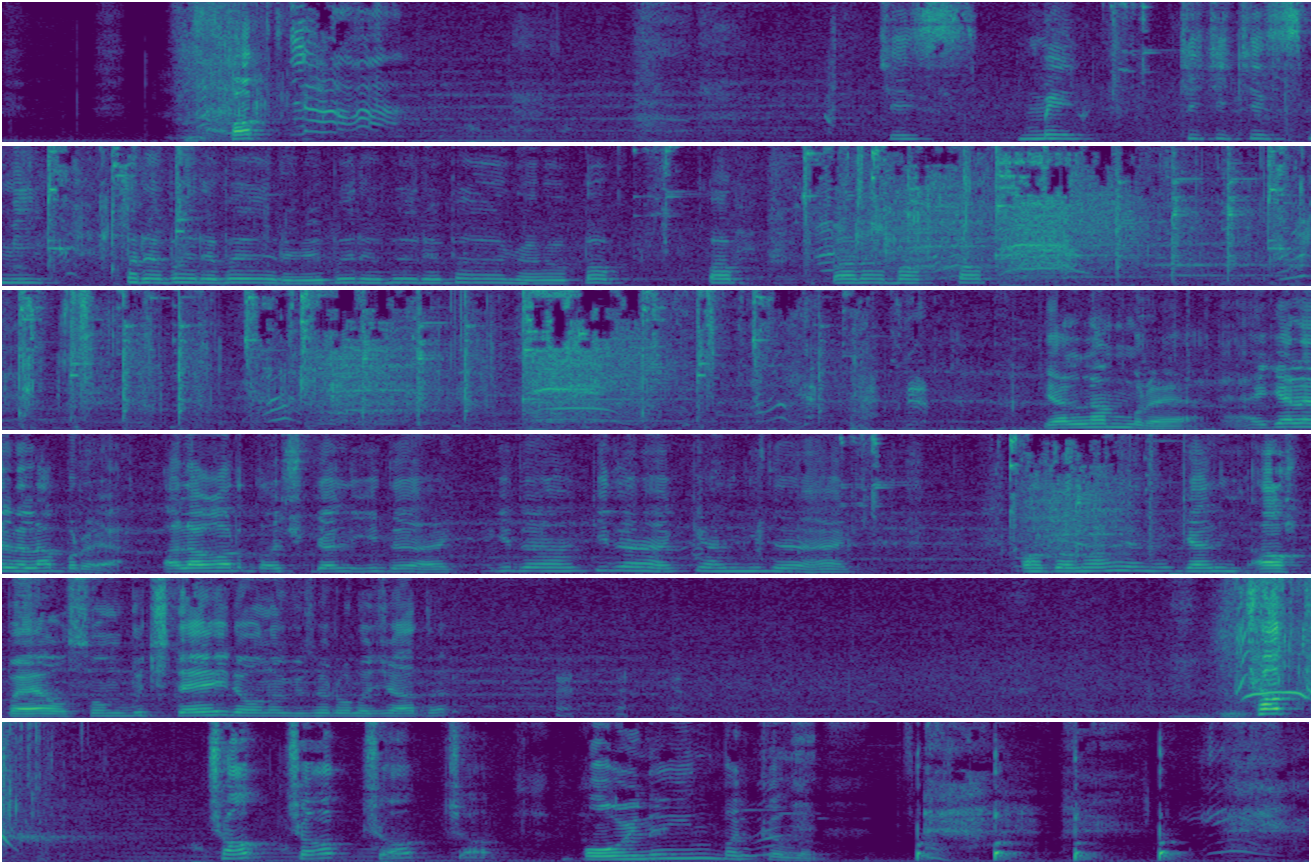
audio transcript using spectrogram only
Pat. Kiss me. Kiki kiss me. Bara bara bara bara bara bara pop pop bara pop pop. Gel lan buraya. E, Gel hele lan buraya. Ala kardeş gel gidek. Gidek gidek gel gidek. Adana'ya gel. Ah be o son bıç değil ona güzel olacaktı. Çat. Çat çat çat çat. Oynayın bakalım.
